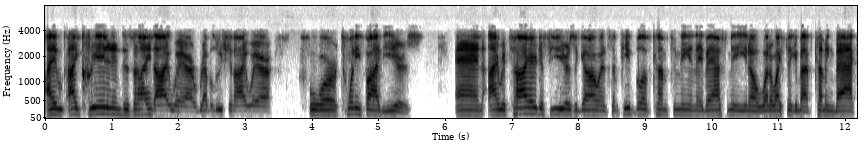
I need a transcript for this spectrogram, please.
I, I created and designed eyewear, Revolution Eyewear, for 25 years. And I retired a few years ago, and some people have come to me and they've asked me, you know, what do I think about coming back?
